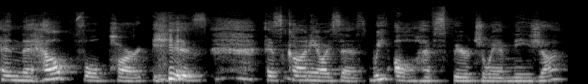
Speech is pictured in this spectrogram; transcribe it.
And the helpful part is, as Connie always says, we all have spiritual amnesia.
